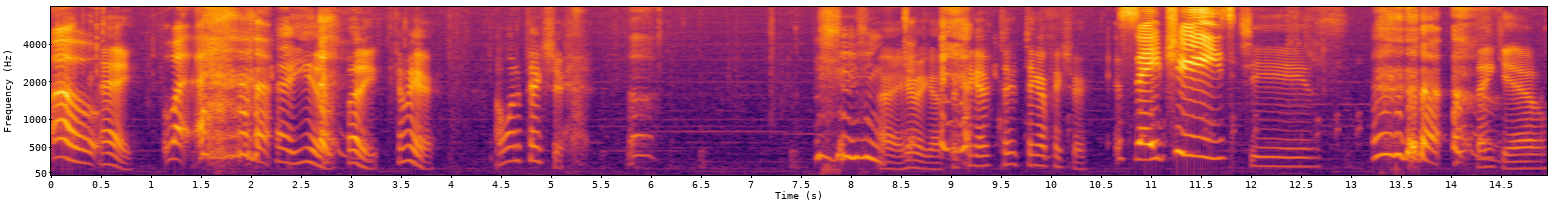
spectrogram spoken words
Oh, Hey, what? hey, you, buddy, come here. I want a picture. All right, here we go. Take our take, take our picture. Say cheese. Cheese. Thank you.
